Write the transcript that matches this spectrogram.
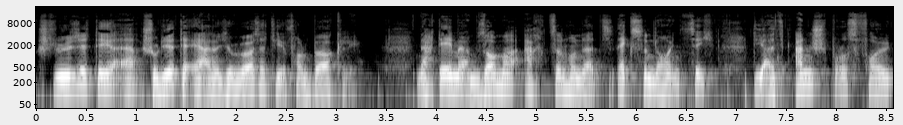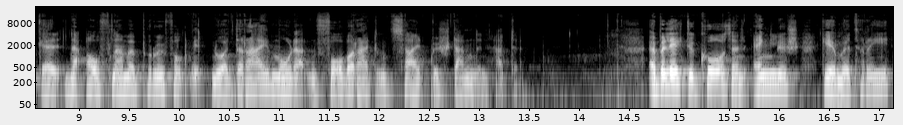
studierte er, studierte er an der University von Berkeley, nachdem er im Sommer 1896 die als anspruchsvoll geltende Aufnahmeprüfung mit nur drei Monaten Vorbereitungszeit bestanden hatte. Er belegte Kurse in Englisch, Geometrie,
